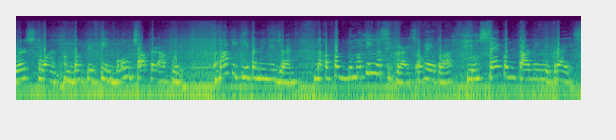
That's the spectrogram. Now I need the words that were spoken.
verse 1 hanggang 15, buong chapter actually. Makikita ninyo dyan na kapag dumating na si Christ, okay ito ha, yung second coming ni Christ.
